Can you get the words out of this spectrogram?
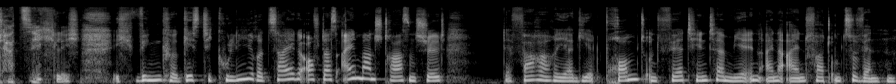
Tatsächlich. Ich winke, gestikuliere, zeige auf das Einbahnstraßenschild. Der Fahrer reagiert prompt und fährt hinter mir in eine Einfahrt, um zu wenden.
